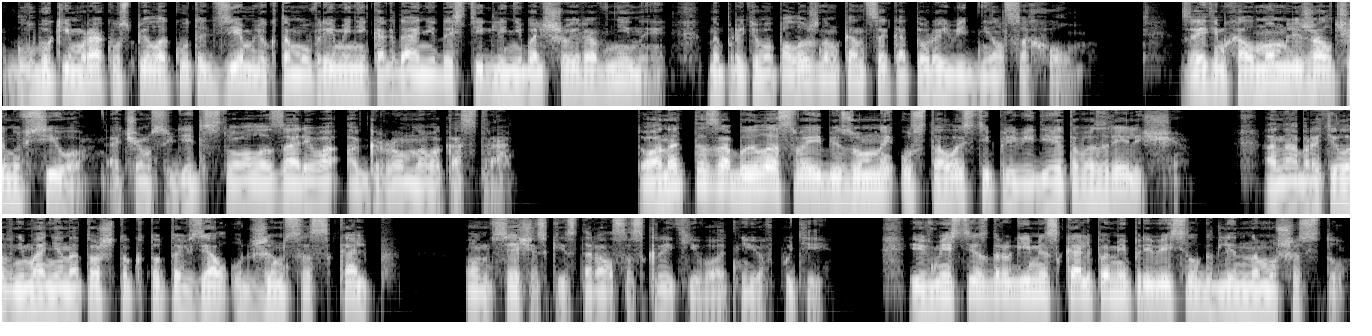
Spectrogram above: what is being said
Глубокий мрак успел окутать землю к тому времени, когда они достигли небольшой равнины, на противоположном конце которой виднелся холм. За этим холмом лежал Чинуфсио, о чем свидетельствовало зарево огромного костра. Туанетта забыла о своей безумной усталости при виде этого зрелища. Она обратила внимание на то, что кто-то взял у Джимса скальп, он всячески старался скрыть его от нее в пути, и вместе с другими скальпами привесил к длинному шесту.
